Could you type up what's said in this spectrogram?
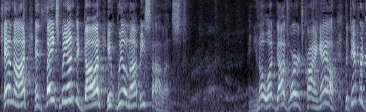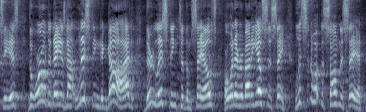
cannot, and thanks be unto God, it will not be silenced. And you know what? God's word's crying out. The difference is the world today is not listening to God, they're listening to themselves or what everybody else is saying. Listen to what the psalmist said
